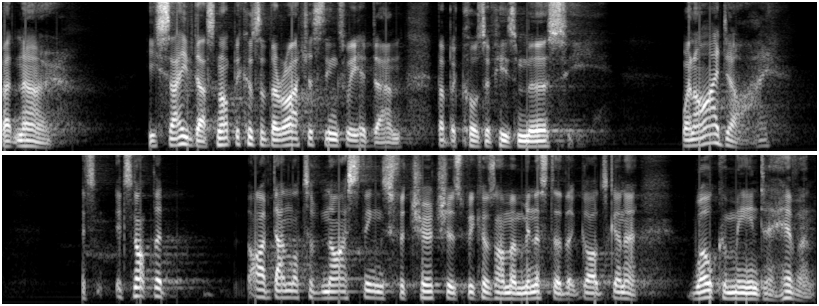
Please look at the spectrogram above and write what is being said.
But no, He saved us not because of the righteous things we had done, but because of His mercy. When I die, it's, it's not that I've done lots of nice things for churches because I'm a minister that God's going to welcome me into heaven.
